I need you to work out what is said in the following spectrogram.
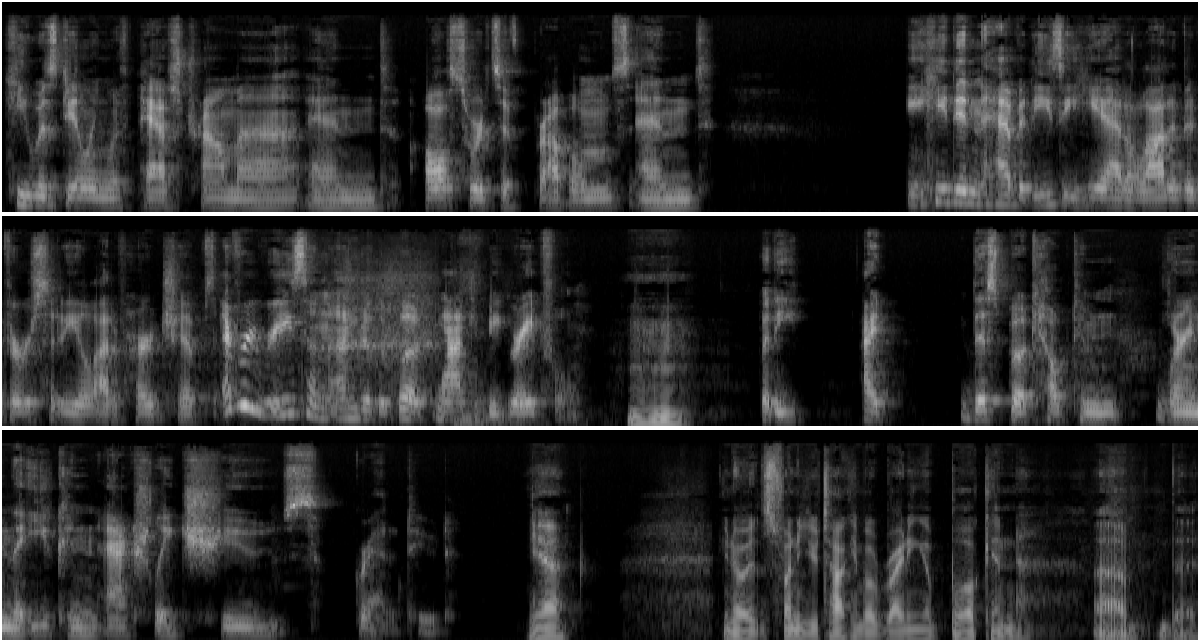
he was dealing with past trauma and all sorts of problems. And he didn't have it easy. He had a lot of adversity a lot of hardships. Every reason under the book not to be grateful. Mm-hmm. but he i this book helped him learn that you can actually choose gratitude. Yeah. You know, it's funny you're talking about writing a book and um, the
